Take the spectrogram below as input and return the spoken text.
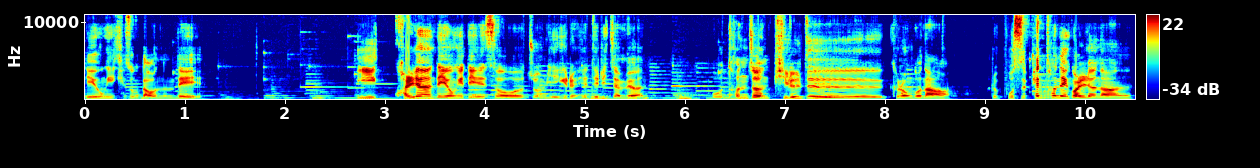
내용이 계속 나오는데 이 관련한 내용에 대해서 좀 얘기를 해드리자면 뭐 던전 빌드 그런 거나 그리고 보스 패턴에 관련한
